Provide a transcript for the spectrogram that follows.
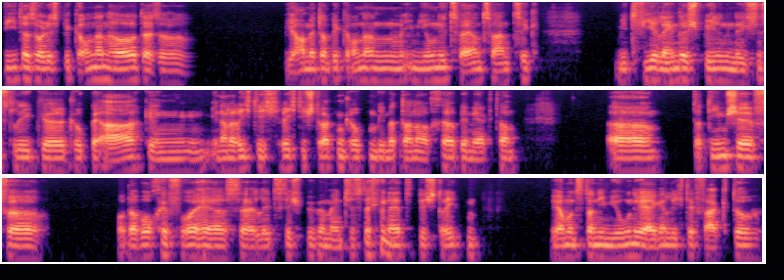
wie das alles begonnen hat. Also wir haben ja dann begonnen im Juni 22 mit vier Länderspielen Nations League Gruppe A gegen, in einer richtig, richtig starken Gruppe, wie wir dann auch bemerkt haben. der Teamchef oder Woche vorher sein letztes Spiel bei Manchester United bestritten. Wir haben uns dann im Juni eigentlich de facto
